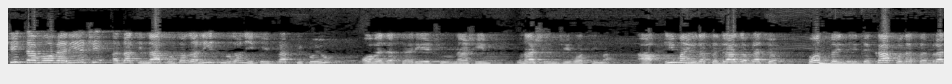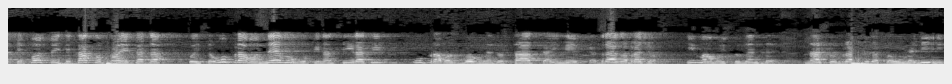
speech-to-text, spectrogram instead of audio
Čitamo ove riječi, a zatim nakon toga nismo od onih koji praktikuju ove dakle riječi u našim, u našim životima. A imaju, dakle, draga braćo, postojite kako, dakle, braće, postojite kako projekata koji se upravo ne mogu finansirati upravo zbog nedostatka i metka. Draga braćo, imamo i studente, našu braću, dakle, u Medini,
